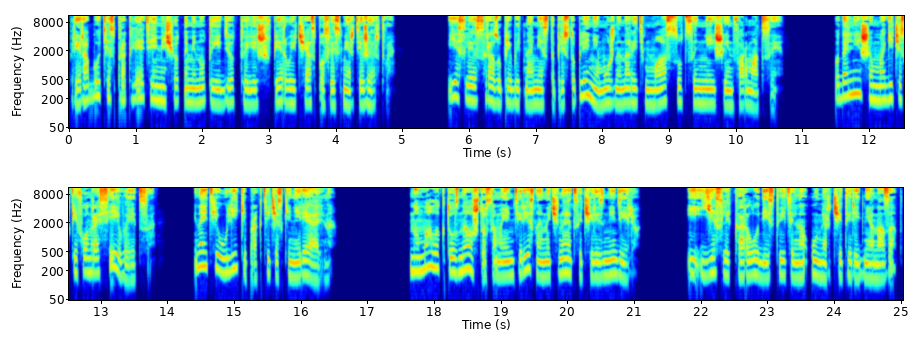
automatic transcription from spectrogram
При работе с проклятиями счет на минуты идет лишь в первый час после смерти жертвы. Если сразу прибыть на место преступления, можно нарыть массу ценнейшей информации. В дальнейшем магический фон рассеивается, и найти улики практически нереально. Но мало кто знал, что самое интересное начинается через неделю. И если Карло действительно умер четыре дня назад,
